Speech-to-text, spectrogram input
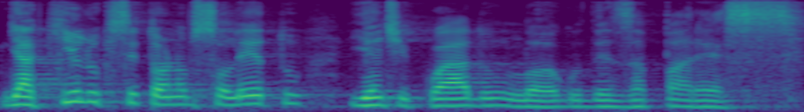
E aquilo que se torna obsoleto e antiquado logo desaparece.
